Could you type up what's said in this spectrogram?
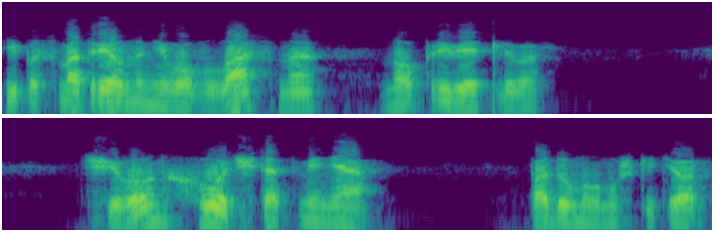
и посмотрел на него властно, но приветливо. «Чего он хочет от меня?» — подумал мушкетер.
